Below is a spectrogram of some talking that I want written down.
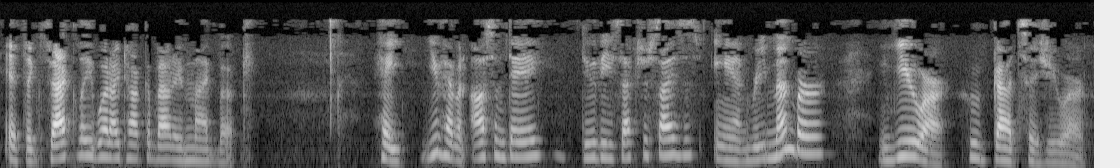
it's exactly what I talk about in my book. Hey, you have an awesome day. Do these exercises and remember, you are who God says you are.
